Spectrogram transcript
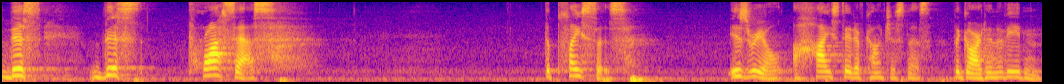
This, this process, the places, Israel, a high state of consciousness, the Garden of Eden.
